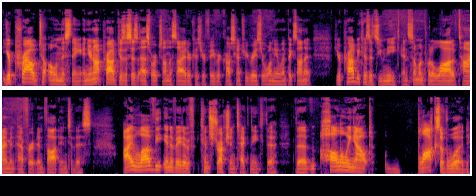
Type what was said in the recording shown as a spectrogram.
you're proud to own this thing and you're not proud because it says S Works on the side or because your favorite cross country racer won the Olympics on it. You're proud because it's unique and someone put a lot of time and effort and thought into this. I love the innovative construction technique, the the hollowing out blocks of wood,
